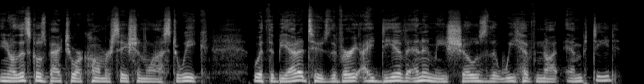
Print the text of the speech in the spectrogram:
you know this goes back to our conversation last week with the beatitudes. The very idea of enemy shows that we have not emptied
